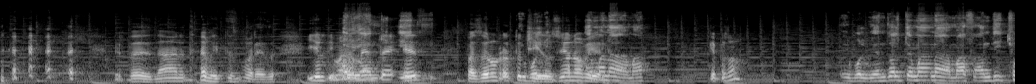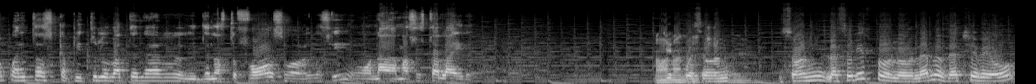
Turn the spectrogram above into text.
Entonces, no, no te agüites por eso. Y últimamente Oigan, y- es pasar un rato chido, ¿sí o no, nada más. ¿Qué pasó? y volviendo al tema nada más, ¿han dicho cuántos capítulos va a tener The Last of Us o algo así? ¿O nada más está al aire? No, no han Pues dicho, son-. Son las series por lo regular, las de HBO,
